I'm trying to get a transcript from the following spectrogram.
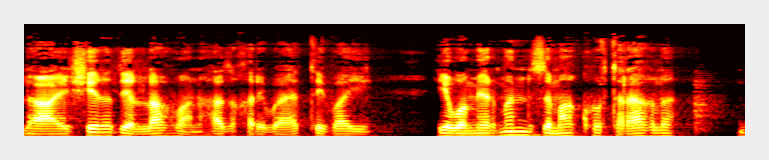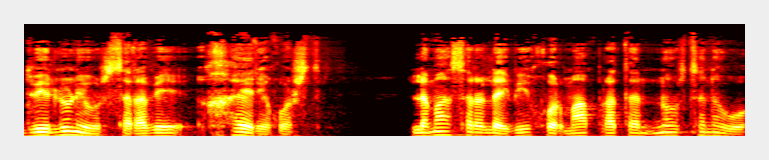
له عائشې رضی الله عنها څخه روایت دی وایي یوه میرمن زما کور ته راغله دوې لوڼې ورسره وې خیر یې غوښت له ما سره له یوې خورما پرته نور څه نه وو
